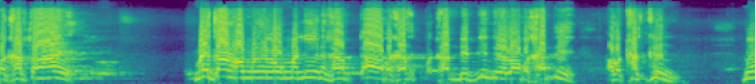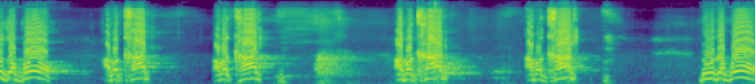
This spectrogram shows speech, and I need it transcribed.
ประคัดซ้าย ไม่ต้องเอามือลงมานี่นะครับก้าประคัดประคัดบิดนิดเดียวเราประคัดนี่เอาประคัดขึ้น ดูสะโพกเอาประคัดเอาประคัดเอาประคัดเอาประคัด ดูสะโพก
